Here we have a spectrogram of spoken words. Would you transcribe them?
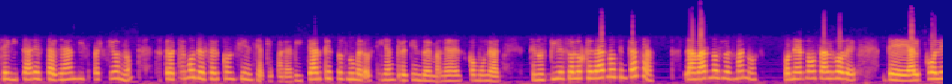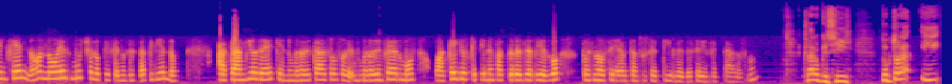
es evitar esta gran dispersión, ¿no? Entonces, tratemos de hacer conciencia que para evitar que estos números sigan creciendo de manera descomunal, se nos pide solo quedarnos en casa, lavarnos las manos, ponernos algo de, de alcohol en gel, ¿no? No es mucho lo que se nos está pidiendo a cambio de que el número de casos o el número de enfermos o aquellos que tienen factores de riesgo pues no sean tan susceptibles de ser infectados, ¿no? Claro que sí. Doctora, ¿y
